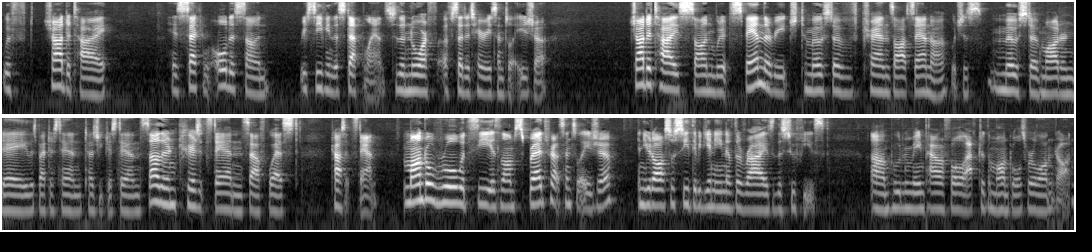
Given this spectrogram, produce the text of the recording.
with Chagatai, his second oldest son, receiving the steppe lands to the north of sedentary Central Asia. Chagatai's son would expand the reach to most of Transoxiana, which is most of modern day Uzbekistan, Tajikistan, southern Kyrgyzstan, and southwest Kazakhstan. Mongol rule would see Islam spread throughout Central Asia, and you'd also see the beginning of the rise of the Sufis. um, who would remain powerful after the Mongols were long gone.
